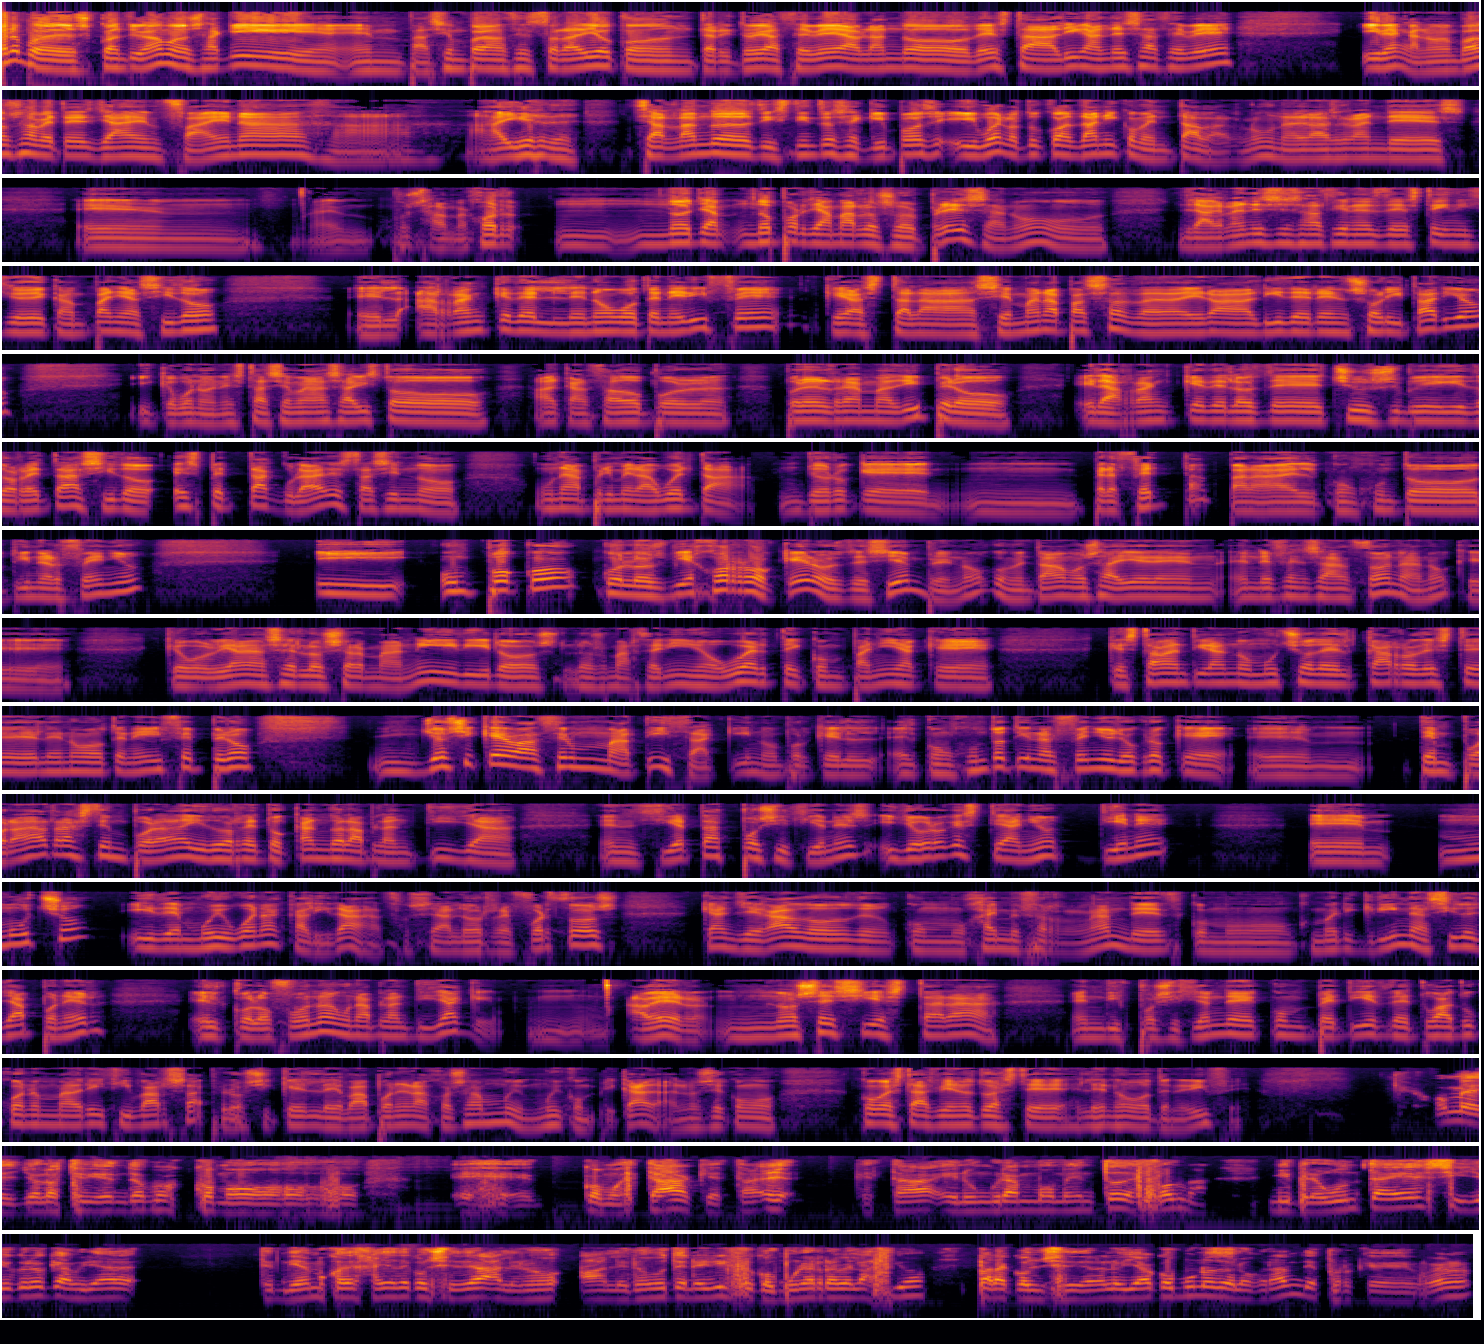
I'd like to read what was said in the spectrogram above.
Bueno, pues continuamos aquí en Pasión por Baloncesto Radio con Territorio ACB hablando de esta Liga Andesa ACB y venga, nos vamos a meter ya en faena a, a ir charlando de los distintos equipos y bueno, tú con Dani comentabas, ¿no? Una de las grandes eh, eh, pues a lo mejor mm, no, no por llamarlo sorpresa, ¿no? De las grandes sensaciones de este inicio de campaña ha sido el arranque del Lenovo Tenerife, que hasta la semana pasada era líder en solitario y que bueno, en esta semana se ha visto alcanzado por, por el Real Madrid, pero el arranque de los de Chus Vidorreta ha sido espectacular, está siendo una primera vuelta yo creo que mm, perfecta para el conjunto tinerfeño y un poco con los viejos rockeros de siempre, ¿no? Comentábamos ayer en, en Defensa en Zona, ¿no? Que, que volvían a ser los Hermaniri, los, los Marcelino Huerta y compañía que, que estaban tirando mucho del carro de este Lenovo Tenerife, pero yo sí que va a hacer un matiz aquí, ¿no? Porque el, el conjunto tinerfeño yo creo que eh, temporada tras temporada ha ido retocando la plantilla en ciertas posiciones y yo creo que este año tiene eh, mucho y de muy buena calidad. O sea, los refuerzos que han llegado, como Jaime Fernández, como, como Eric Green, ha sido ya poner el colofono a una plantilla que, mm, a ver, no sé si estará en disposición de competir de tú a tú con el Madrid y Barça, pero sí que le va a poner las cosas muy, muy complicadas. No sé cómo, cómo estás viendo tú a este Lenovo Tenerife. Hombre, yo lo estoy viendo pues como, eh, como está, que está, eh, que está en un gran momento de forma. Mi pregunta es si yo creo que habría, tendríamos que dejar ya de considerar a Lenovo, a Lenovo Tenerife como una revelación para considerarlo ya como uno de los grandes, porque bueno,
